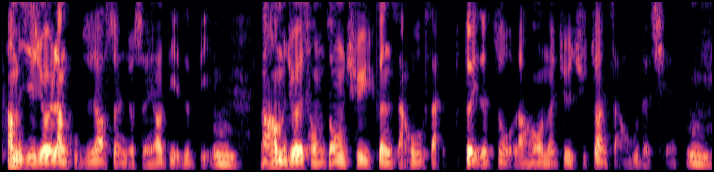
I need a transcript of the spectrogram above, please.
他们其实就会让股市要升就升，要跌就跌，嗯，然后他们就会从中去跟散户散对着做，然后呢就去赚散户的钱，嗯，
